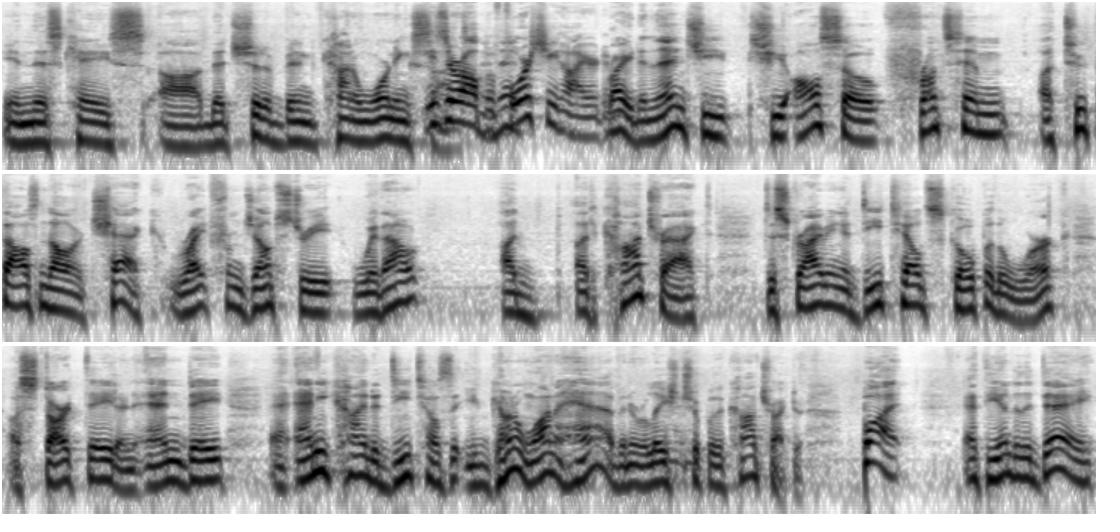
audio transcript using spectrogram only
in this case uh, that should have been kind of warning signs. These are all And then- before she hired him. Right, and then she she also fronts him a two thousand dollar check right from Jump Street without a, a contract describing a detailed scope of the work, a start date, an end date, any kind of details that you're going to want to have in a relationship with a contractor. But at the end of the day,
